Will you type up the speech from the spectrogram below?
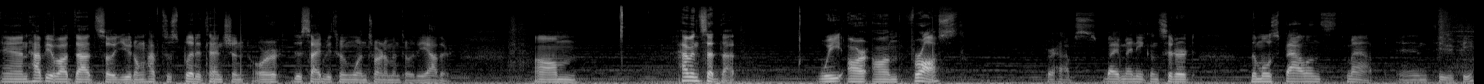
and happy about that, so you don't have to split attention or decide between one tournament or the other. Um, having said that, we are on Frost, perhaps by many considered the most balanced map in TVP.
